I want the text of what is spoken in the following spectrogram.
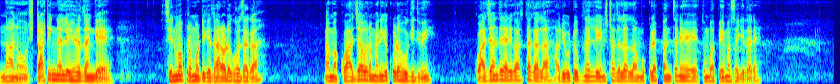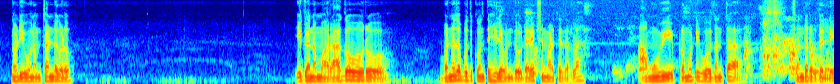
ನಾನು ಸ್ಟಾರ್ಟಿಂಗ್ನಲ್ಲಿ ಹೇಳ್ದಂಗೆ ಸಿನಿಮಾ ಪ್ರಮೋಟಿಗೆ ಧಾರವಾಡಕ್ಕೆ ಹೋದಾಗ ನಮ್ಮ ಕ್ವಾಜಾ ಅವರ ಮನೆಗೆ ಕೂಡ ಹೋಗಿದ್ವಿ. ಕ್ವಾಜಾ ಅಂದರೆ ಯಾರಿಗೂ ಅರ್ಥ ಆಗಲ್ಲ. ಅವ್ರು ಯೂಟ್ಯೂಬ್ನಲ್ಲಿ ಇನ್ಸ್ಟಾದಲ್ಲೆಲ್ಲ ಮುಕ್ಳೆಪ್ಪ ಅಂತಲೇ ತುಂಬ ಫೇಮಸ್ ಆಗಿದ್ದಾರೆ. ನೋಡಿ ಇವು ನಮ್ಮ ತಂಡಗಳು. ಈಗ ನಮ್ಮ ರಾಘವ್ ಅವರು ಬಣ್ಣದ ಬದುಕು ಅಂತ ಹೇಳಿ ಒಂದು ಡೈರೆಕ್ಷನ್ ಮಾಡ್ತಾ ಇದ್ದಾರಲ್ಲ, ಆ ಮೂವಿ ಪ್ರಮೋಟಿಗೆ ಹೋದಂಥ ಸಂದರ್ಭದಲ್ಲಿ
